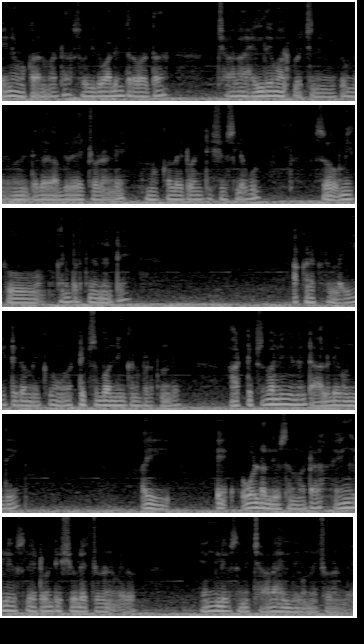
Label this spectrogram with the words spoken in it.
అయిన మొక్కలు అనమాట సో ఇది వాడిన తర్వాత చాలా హెల్దీ మార్పులు వచ్చినాయి మీకు. మీరు మీ దగ్గర అబ్జర్వ్ చేసి చూడండి. మొక్కలు ఎటువంటి ఇష్యూస్ లేవు. సో మీకు కనపడుతుంది ఏంటంటే అక్కడక్కడ లైట్గా మీకు టిప్స్ బర్నింగ్ కనపడుతుంది. ఆ టిప్స్ బర్నింగ్ ఏంటంటే ఆల్రెడీ ఉంది. అవి ఓల్డర్ లీవ్స్ అనమాట యంగ్ లీవ్స్లో ఎటువంటి ఇష్యూ లేదు చూడండి మీరు. యంగ్ లీవ్స్ అన్ని చాలా హెల్దీగా ఉన్నాయి చూడండి.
